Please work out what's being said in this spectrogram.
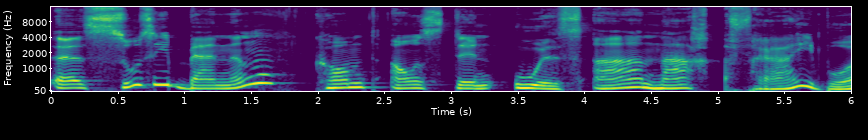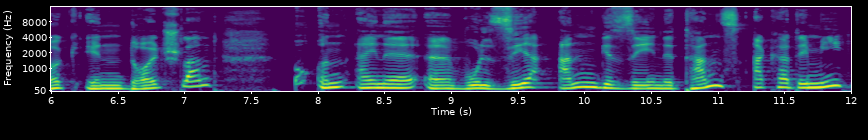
Äh, Susie Bannon kommt aus den USA nach Freiburg in Deutschland und eine äh, wohl sehr angesehene Tanzakademie,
